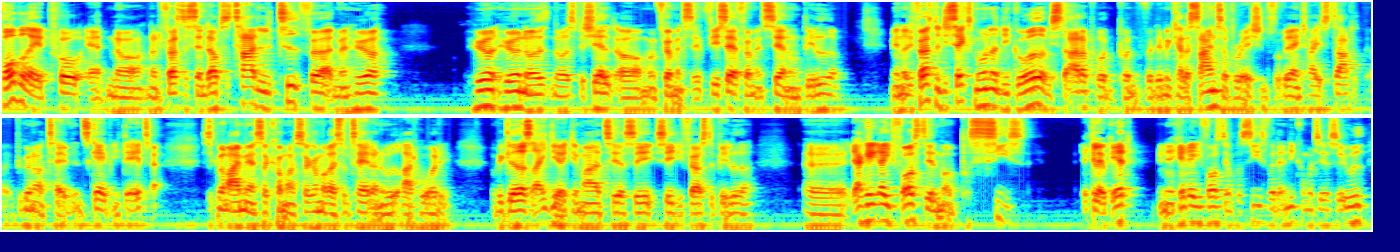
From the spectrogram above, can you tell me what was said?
forberedt på, at når, når det først er sendt op, så tager det lidt tid før, at man hører, hører, hører noget, noget specielt, og man, før man, især før man ser nogle billeder. Men når de første når de seks måneder de er gået, og vi starter på, på, på det, man kalder science operations, hvor vi rent faktisk starter, begynder at tage videnskabelige data, så skal man regne med, at så kommer, så kommer resultaterne ud ret hurtigt. Og vi glæder os rigtig, rigtig meget til at se, se de første billeder. Uh, jeg kan ikke rigtig forestille mig præcis, jeg kan lave gæt, men jeg kan ikke rigtig forestille mig præcis, hvordan de kommer til at se ud.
